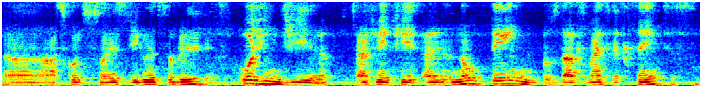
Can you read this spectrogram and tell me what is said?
uh, as condições dignas de sobrevivência. Hoje em dia a gente uh, não tem os dados mais recentes.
